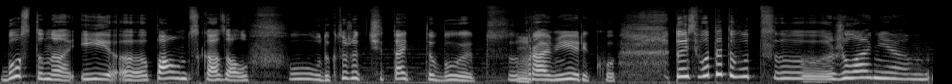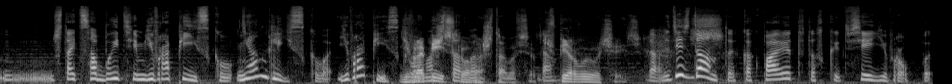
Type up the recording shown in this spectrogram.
Бостона, и э, Паунд сказал, фу, да кто же это читать-то будет про Америку? То есть вот это вот э, желание стать событием европейского, не английского, европейского, европейского, европейского масштаба, масштаба все-таки да. в первую очередь. Да, здесь Данте как поэт, так сказать, всей Европы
